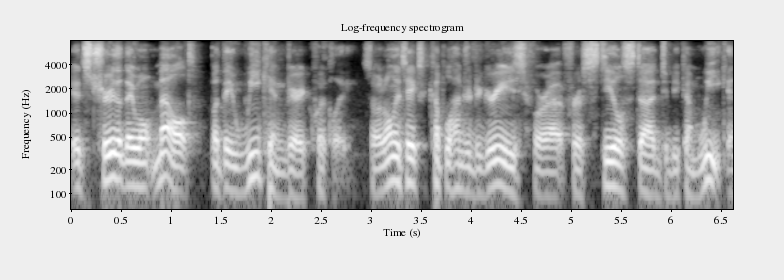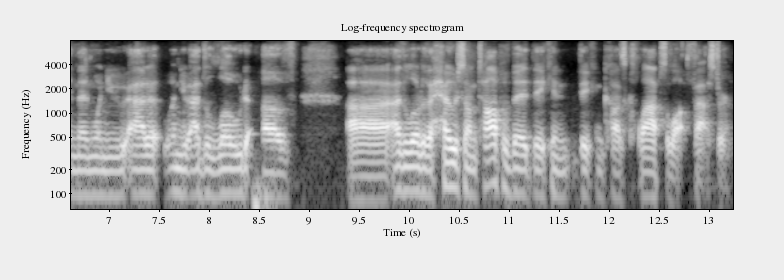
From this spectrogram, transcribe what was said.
it's true that they won't melt, but they weaken very quickly. So it only takes a couple hundred degrees for a for a steel stud to become weak, and then when you add it when you add the load of uh, add the load of the house on top of it, they can they can cause collapse a lot faster.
